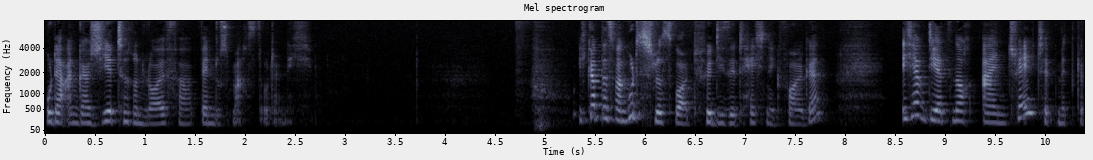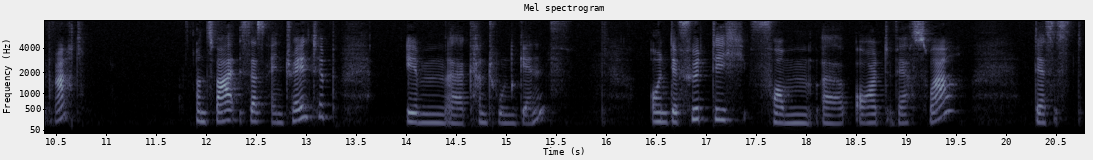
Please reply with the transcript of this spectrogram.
oder engagierteren Läufer, wenn du es machst oder nicht. Ich glaube, das war ein gutes Schlusswort für diese Technikfolge. Ich habe dir jetzt noch einen Trail-Tipp mitgebracht. Und zwar ist das ein Trail-Tipp im äh, Kanton Genf. Und der führt dich vom äh, Ort Versoix, das ist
